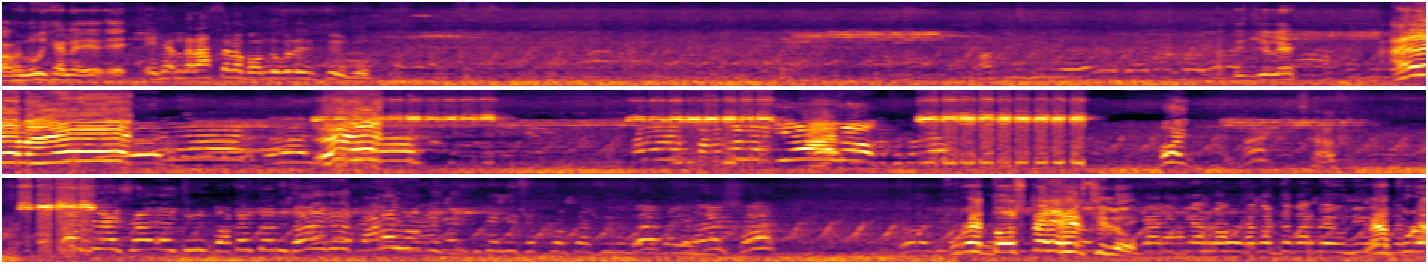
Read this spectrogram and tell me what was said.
এখন ওইখানে এখান থেকে রাস্তাটা বন্ধ করে দিতে হইব। হাতি জিলে। এ ভাই! এ! ওই! পুরা দোষটাই হের ছিল। না, পুরা!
